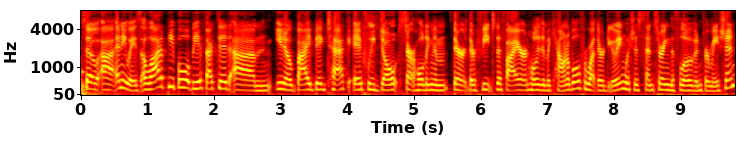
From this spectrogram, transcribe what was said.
So, uh, anyways, a lot of people will be affected, um, you know, by big tech if we don't start holding them their their feet to the fire and holding them accountable for what they're doing, which is censoring the flow of information,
